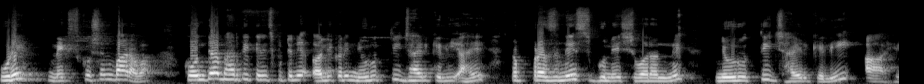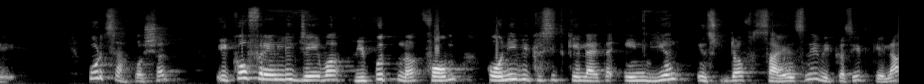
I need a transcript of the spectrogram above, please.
पुढे नेक्स्ट क्वेश्चन बारावा. कोणत्या भारतीय टेनिसपटूने अलीकडे निवृत्ती जाहीर केली आहे? तर प्रजनेश गुणेश्वरनने निवृत्ती जाहीर केली आहे. पुढचा क्वेश्चन इको फ्रेंडली जैव विपुत्न फोम कोणी विकसित केला आहे तर इंडियन इन्स्टिट्यूट ऑफ सायन्सने विकसित केला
